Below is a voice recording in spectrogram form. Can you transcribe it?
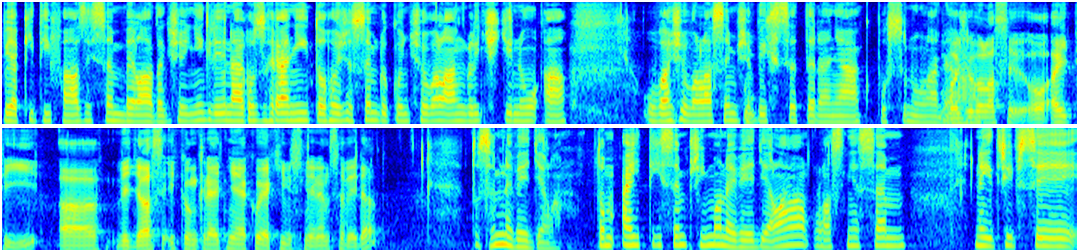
v jaký té fázi jsem byla, takže někdy na rozhraní toho, že jsem dokončovala angličtinu a uvažovala jsem, že bych se teda nějak posunula dál. Uvažovala jsi o IT a věděla jsi i konkrétně, jako jakým směrem se vydat? To jsem nevěděla. V tom IT jsem přímo nevěděla. Vlastně jsem nejdřív si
